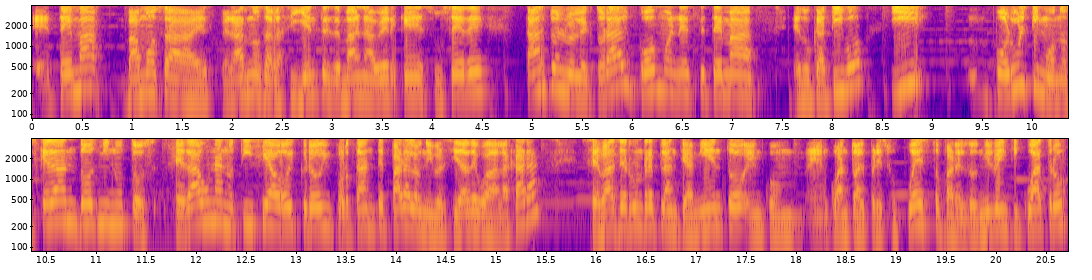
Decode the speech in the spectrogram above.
eh, tema. Vamos a esperarnos a la siguiente semana a ver qué sucede, tanto en lo electoral como en este tema educativo. Y por último, nos quedan dos minutos. Se da una noticia hoy, creo, importante para la Universidad de Guadalajara se va a hacer un replanteamiento en, en, cuanto al presupuesto para el 2024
